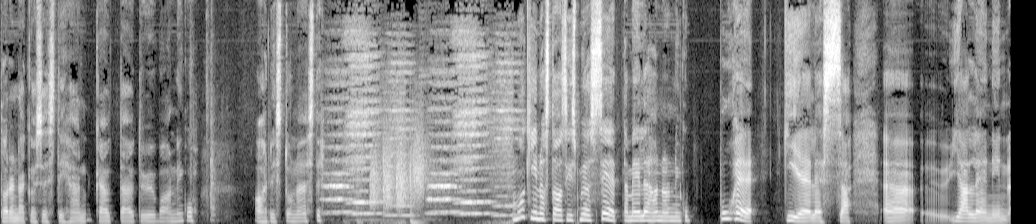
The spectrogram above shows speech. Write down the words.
todennäköisesti hän käyttäytyy vaan niin kuin ahdistuneesti. Mua kiinnostaa siis myös se, että meillähän on niin kuin puhekielessä ää, jälleen niin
